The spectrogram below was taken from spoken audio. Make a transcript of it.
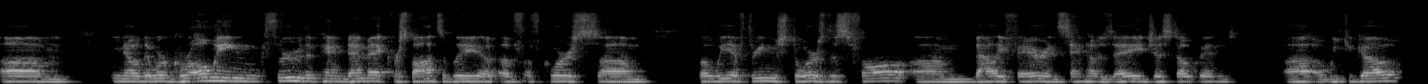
Um, you know that we're growing through the pandemic responsibly, of of, of course. Um, but we have three new stores this fall. Um, Valley Fair in San Jose just opened uh, a week ago,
